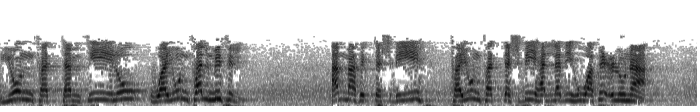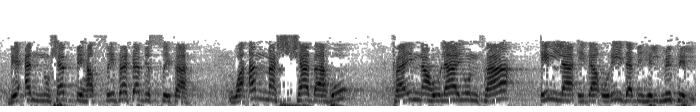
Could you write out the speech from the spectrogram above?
ينفى التمثيل وينفى المثل. أما في التشبيه فينفى التشبيه الذي هو فعلنا بأن نشبه الصفة بالصفة. وأما الشبه فإنه لا ينفى إلا إذا أريد به المثل.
